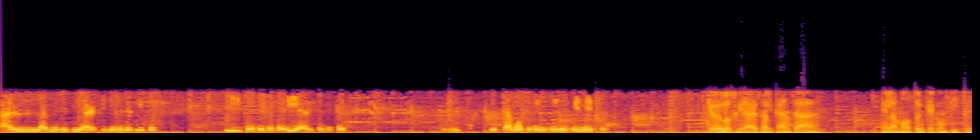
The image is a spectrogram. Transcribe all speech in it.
a las necesidades que yo necesito y pues eso sería, entonces pues estamos en, en, en eso. ¿Qué velocidades alcanza en la moto en que compite?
